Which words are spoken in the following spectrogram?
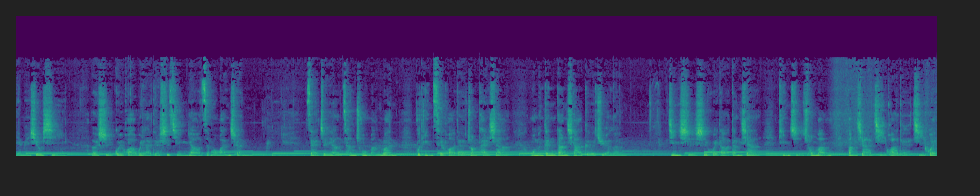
也没休息，而是规划未来的事情要怎么完成。在这样仓促忙乱、不停策划的状态下，我们跟当下隔绝了。进食是回到当下，停止匆忙、放下计划的机会。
